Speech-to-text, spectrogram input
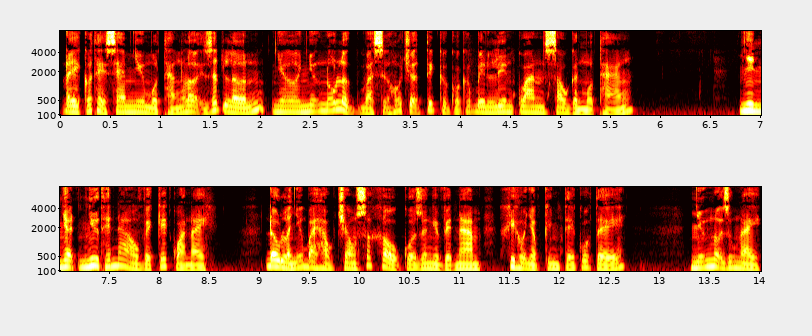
Đây có thể xem như một thắng lợi rất lớn nhờ những nỗ lực và sự hỗ trợ tích cực của các bên liên quan sau gần một tháng. Nhìn nhận như thế nào về kết quả này? Đâu là những bài học trong xuất khẩu của doanh nghiệp Việt Nam khi hội nhập kinh tế quốc tế? Những nội dung này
